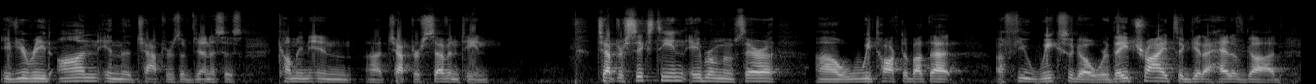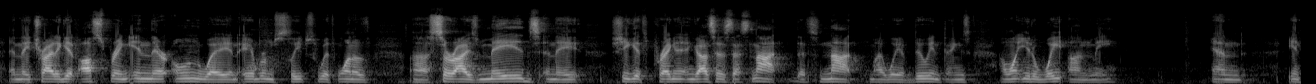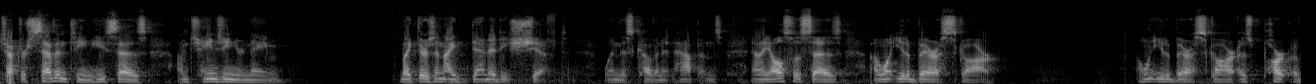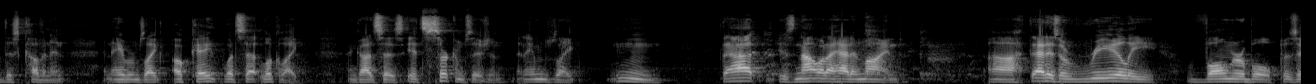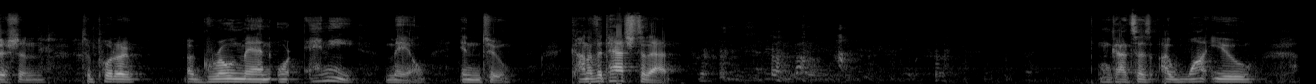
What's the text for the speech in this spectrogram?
If you read on in the chapters of Genesis, coming in uh, chapter 17, chapter 16, Abram and Sarah, uh, we talked about that a few weeks ago, where they try to get ahead of God and they try to get offspring in their own way. And Abram sleeps with one of uh, Sarai's maids, and they she gets pregnant and God says, That's not, that's not my way of doing things. I want you to wait on me. And in chapter 17, he says, I'm changing your name. Like there's an identity shift when this covenant happens. And he also says, I want you to bear a scar. I want you to bear a scar as part of this covenant. And Abram's like, okay, what's that look like? And God says, it's circumcision. And Abram's like, hmm, that is not what I had in mind. Uh, that is a really vulnerable position to put a, a grown man or any male into. Kind of attached to that. And God says, I want you.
